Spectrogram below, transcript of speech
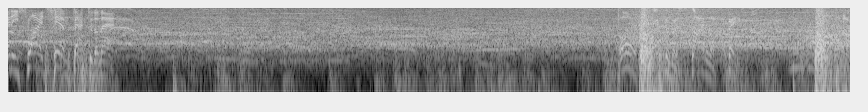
And he slides him back to the mat. The side of the face. And a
